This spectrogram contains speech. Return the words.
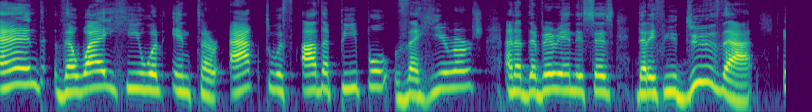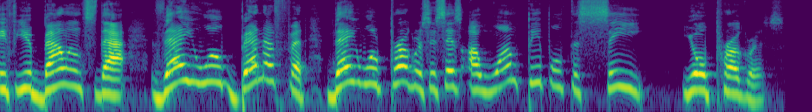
and the way he will interact with other people, the hearers. And at the very end, it says that if you do that, if you balance that, they will benefit, they will progress. It says, I want people to see your progress.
